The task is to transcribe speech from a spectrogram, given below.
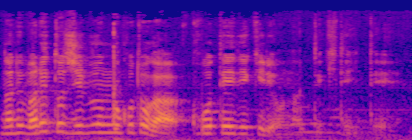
割と自分のことが肯定できるようになってきていて。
